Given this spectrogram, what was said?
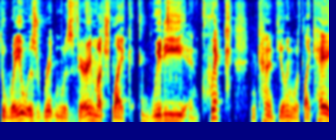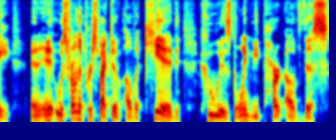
The way it was written was very much like witty and quick, and kind of dealing with like, hey, and it was from the perspective of a kid who is going to be part of this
